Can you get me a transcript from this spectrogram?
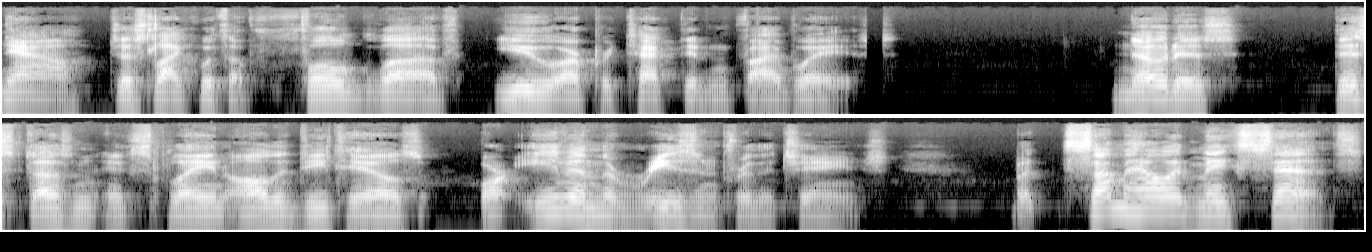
Now, just like with a full glove, you are protected in five ways. Notice this doesn't explain all the details or even the reason for the change, but somehow it makes sense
